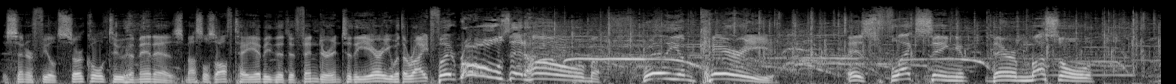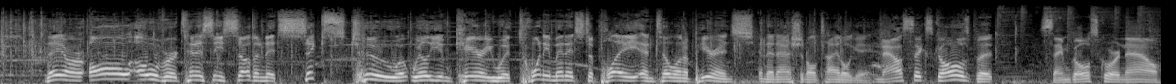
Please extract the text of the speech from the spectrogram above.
the center field circle to Jimenez. Muscles off Tayebi, the defender, into the area with the right foot. Rolls it home. William Carey is flexing their muscle. They are all over Tennessee Southern. It's 6 2 William Carey with 20 minutes to play until an appearance in the national title game. Now six goals, but same goal scorer now.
